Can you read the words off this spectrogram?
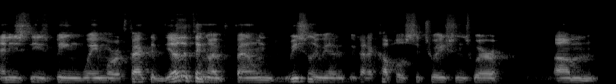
and he's, he's being way more effective. The other thing I've found recently, we had, we've had a couple of situations where um,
